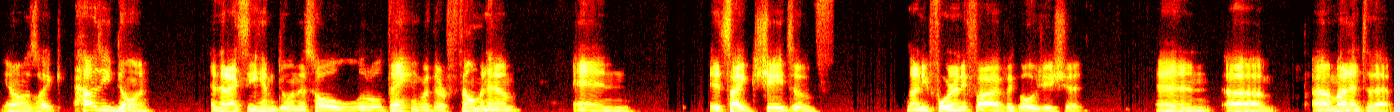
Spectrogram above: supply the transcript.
you know, I was like, how's he doing? And then I see him doing this whole little thing where they're filming him, and it's like shades of 94, 95, like OJ shit. And um, I'm not into that.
